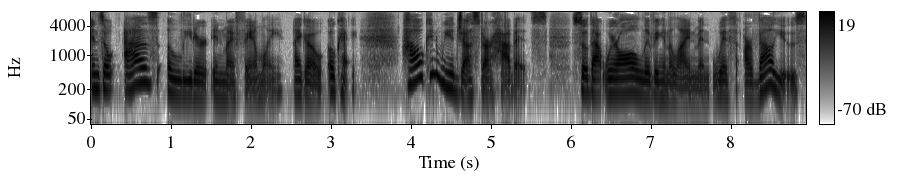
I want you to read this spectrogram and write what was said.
And so, as a leader in my family, I go, okay, how can we adjust our habits so that we're all living in alignment with our values?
